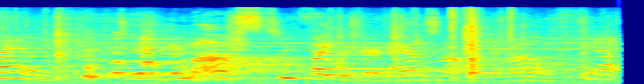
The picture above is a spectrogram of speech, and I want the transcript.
We, we fight quietly. Dude, you must. You fight with your hands, not with your mouth. Yeah.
